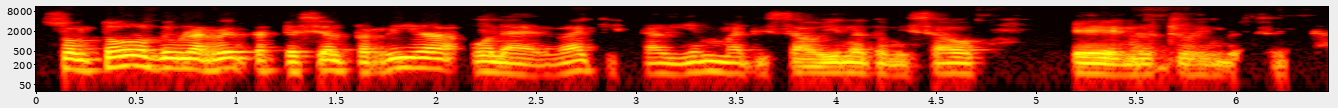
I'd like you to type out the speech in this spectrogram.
¿Son todos de una renta especial para arriba o la verdad que está bien matizado, bien atomizado nuestros inversionistas?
